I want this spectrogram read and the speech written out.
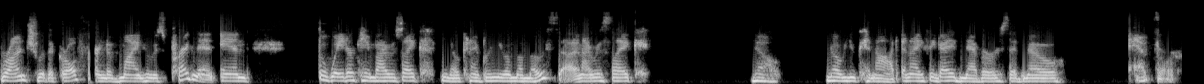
brunch with a girlfriend of mine who was pregnant. And the waiter came by, was like, you know, can I bring you a mimosa? And I was like, no, no, you cannot. And I think I had never said no ever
